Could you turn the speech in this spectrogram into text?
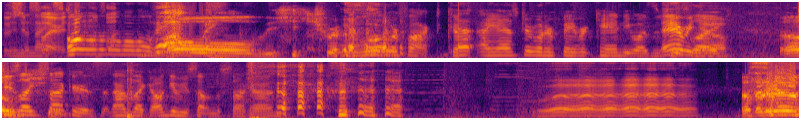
There's In the night- Oh, whoa, whoa, whoa, whoa, whoa. Whoa! Holy crap! Well, we're fucked. 'Cause I asked her what her favorite candy was, and There she's we like, go. Oh, she's like shit. suckers, and I was like, I'll give you something to suck on. Whoa. Oh, there we go.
